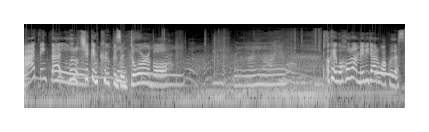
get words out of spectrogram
I think that little chicken coop is adorable. Okay, well, hold on. Maybe Dad will walk with us.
